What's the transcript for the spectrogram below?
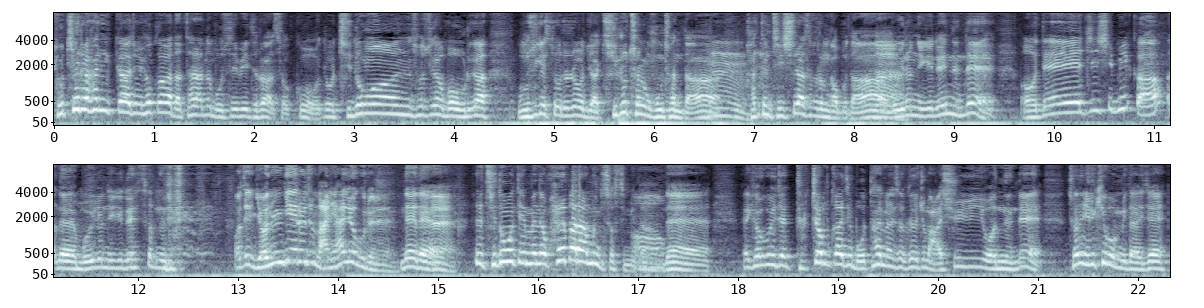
교체를 하니까 좀 효과가 나타나는 모습이 들어왔었고 또 지동원 선수가 뭐 우리가 우스갯소리로 야 지루처럼 공찬다 음. 같은 짓이라서 그런가 보다 네. 뭐 이런 얘기도 했는데 어내 짓입니까? 네 뭐 이런 얘기도 했었는데 어쨌든 연계를 좀 많이 하려고 그러는. 네네. 네. 그래서 지동원 때문에 활발함은 있었습니다. 어. 네. 결국 이제 득점까지 못하면서 그게 좀 아쉬웠는데 저는 이렇게 봅니다. 이제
